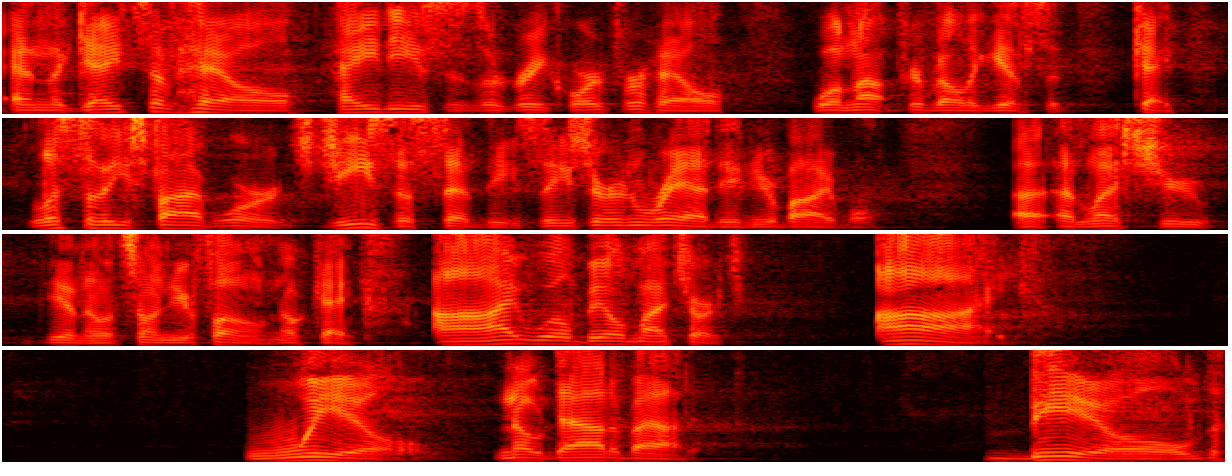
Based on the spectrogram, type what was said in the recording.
And the gates of hell, Hades is the Greek word for hell, will not prevail against it. Okay, listen to these five words. Jesus said these. These are in red in your Bible, uh, unless you, you know, it's on your phone. Okay. I will build my church. I will, no doubt about it, build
